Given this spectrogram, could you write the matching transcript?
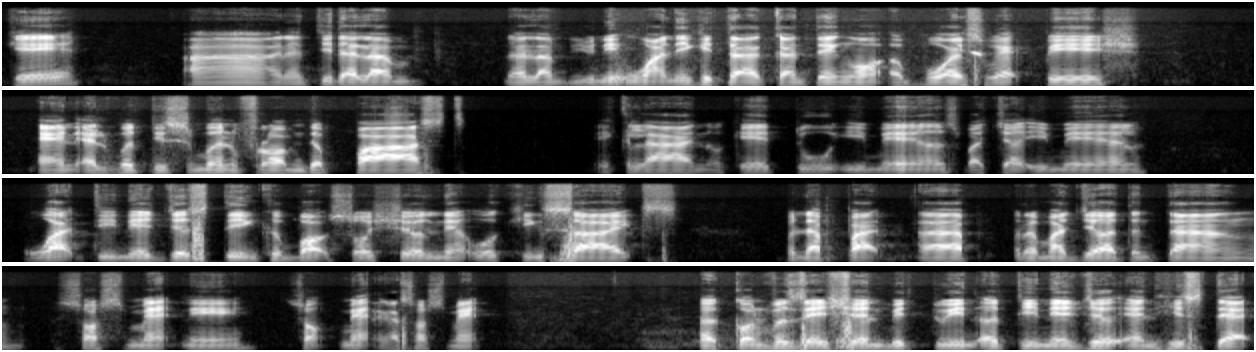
Okay. Ah nanti dalam dalam unit 1 ni kita akan tengok a boys web page and advertisement from the past. Iklan okay two emails baca email. What teenagers think about social networking sites? Pendapat uh, remaja tentang sosmed ni. Sosmed ke sosmed? A conversation between a teenager and his dad.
